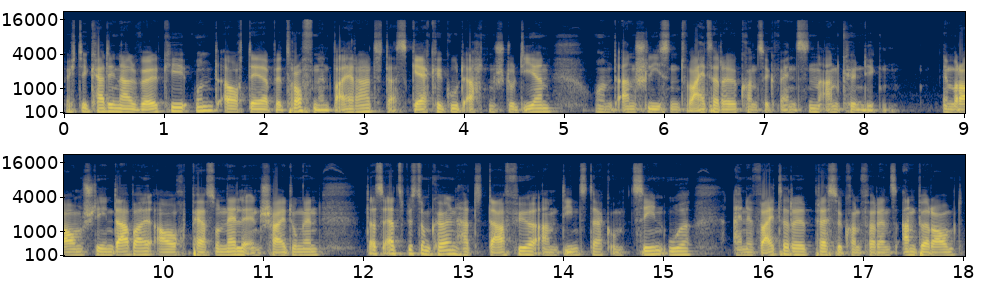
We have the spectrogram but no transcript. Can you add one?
möchte Kardinal Wölki und auch der betroffenen Beirat das Gerke-Gutachten studieren und anschließend weitere Konsequenzen ankündigen. Im Raum stehen dabei auch personelle Entscheidungen, Das Erzbistum Köln hat dafür am Dienstag um 10 Uhr eine weitere Pressekonferenz anberaumt,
